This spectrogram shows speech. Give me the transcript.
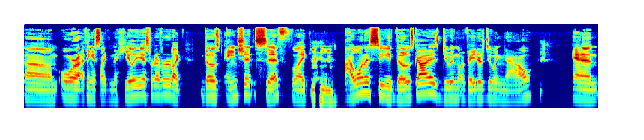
um, or I think it's like Nihilus, whatever, like those ancient Sith. Like Mhm. I want to see those guys doing what Vader's doing now, and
